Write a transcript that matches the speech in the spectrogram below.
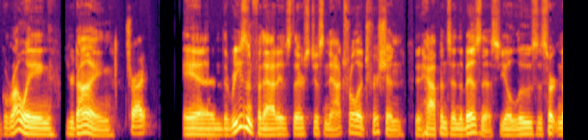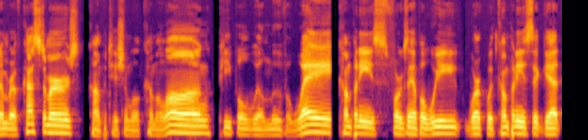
growing, you're dying. That's right. And the reason for that is there's just natural attrition that happens in the business. You'll lose a certain number of customers, competition will come along, people will move away. Companies, for example, we work with companies that get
